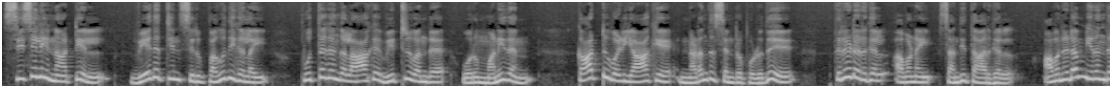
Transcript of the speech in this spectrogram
சிசிலி நாட்டில் வேதத்தின் சிறு பகுதிகளை புத்தகங்களாக விற்று வந்த ஒரு மனிதன் காட்டு வழியாக நடந்து சென்ற பொழுது திருடர்கள் அவனை சந்தித்தார்கள். அவனிடம் இருந்த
